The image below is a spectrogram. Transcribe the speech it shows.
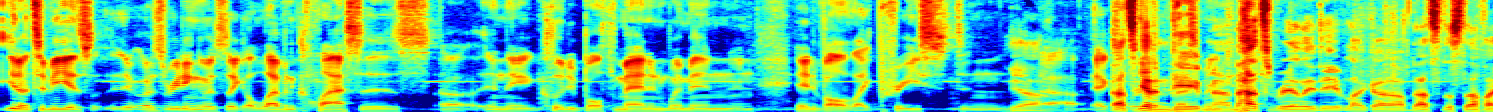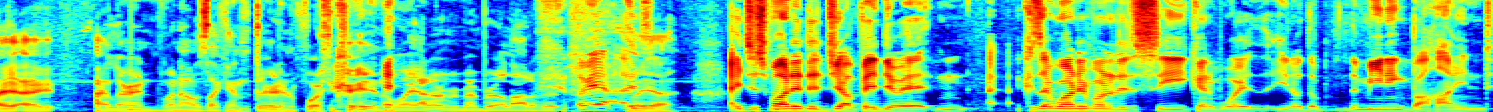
you know, to me, is I was reading it was like eleven classes, uh, and they included both men and women, and it involved like priests and Yeah, uh, that's getting deep, man. That's really deep. Like, uh, that's the stuff I, I I learned when I was like in third and fourth grade in Hawaii. I don't remember a lot of it. Oh yeah, but yeah, I just wanted to jump into it, and because I wanted wanted to see kind of what you know the the meaning behind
